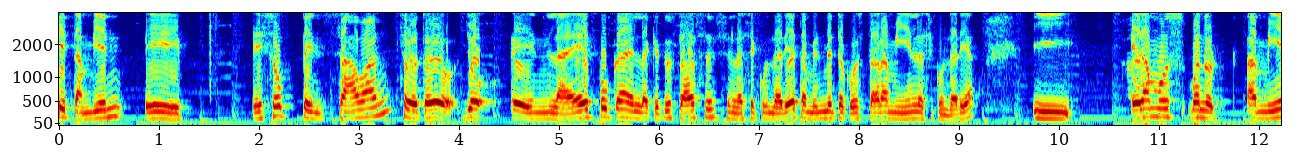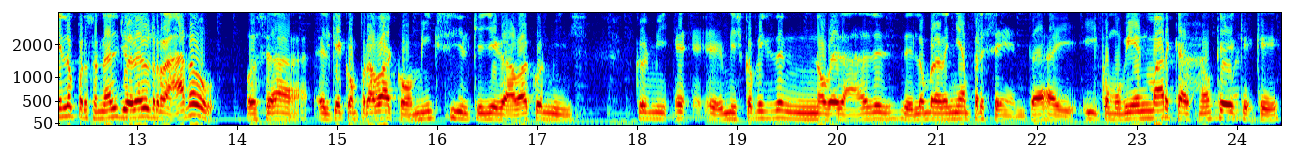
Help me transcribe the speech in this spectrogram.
que también, eh, eso pensaban, sobre todo yo en la época en la que tú estabas en la secundaria, también me tocó estar a mí en la secundaria. Y éramos, bueno, a mí en lo personal yo era el raro, o sea, el que compraba cómics y el que llegaba con mis con mi, eh, eh, mis cómics de novedades, el Hombre Araña presenta y, como bien marcas, ¿no? Que, que,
